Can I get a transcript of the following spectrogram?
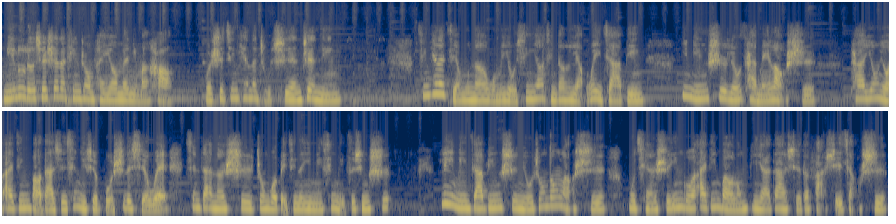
迷路留学生的听众朋友们，你们好，我是今天的主持人郑宁。今天的节目呢，我们有幸邀请到了两位嘉宾，一名是刘彩梅老师，她拥有爱丁堡大学心理学博士的学位，现在呢是中国北京的一名心理咨询师；另一名嘉宾是牛中东老师，目前是英国爱丁堡隆比亚大学的法学讲师。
